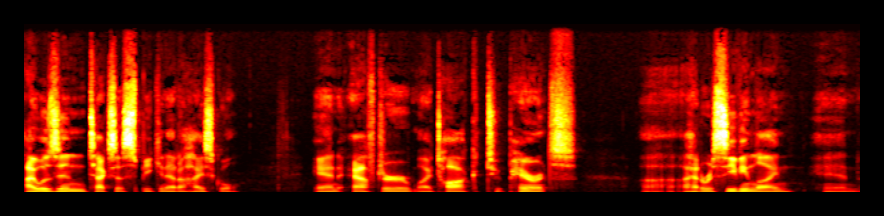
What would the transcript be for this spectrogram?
I was in Texas speaking at a high school. And after my talk to parents, uh, I had a receiving line, and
